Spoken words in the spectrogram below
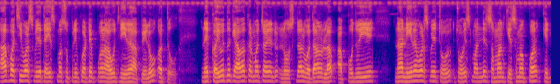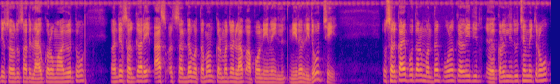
આ પછી વર્ષ બે હજાર તેવીસમાં સુપ્રીમ કોર્ટે પણ આવો જ નિર્ણય આપેલો હતો અને કહ્યું હતું કે આવા કર્મચારીને નોશનલ વધારાનો લાભ આપવો જોઈએ. ના, નિર્ણય વર્ષ બે ચોવીસમાં અન્ય સમાન કેસોમાં પણ કેટલી શરતો સાથે લાગુ કરવામાં આવ્યો હતો અને સરકારે આ સંદર્ભમાં તમામ કર્મચારીને લાભ આપવાનો નિર્ણય લીધો છે. તો સરકારે પોતાનું મંથન પૂર્ણ કરી દીધ- કરી લીધું છે મિત્રો.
